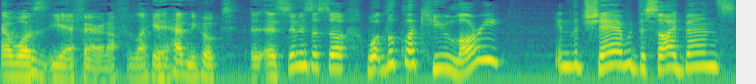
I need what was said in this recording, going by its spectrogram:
It was yeah, fair enough. Like it Yeah. had me hooked. As soon as I saw what looked like Hugh Laurie in the chair with the sideburns.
